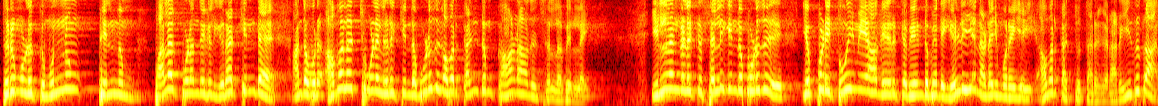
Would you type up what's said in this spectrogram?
திருமுழுக்கு முன்னும் பின்னும் பல குழந்தைகள் இறக்கின்ற அந்த ஒரு அவலச்சூழல் இருக்கின்ற பொழுது அவர் கண்டும் காணாது செல்லவில்லை. இல்லங்களுக்கு செல்லுகின்ற பொழுது எப்படி தூய்மையாக இருக்க வேண்டும் என்ற எளிய நடைமுறையை அவர் கற்றுத் தருகிறார். இதுதான்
